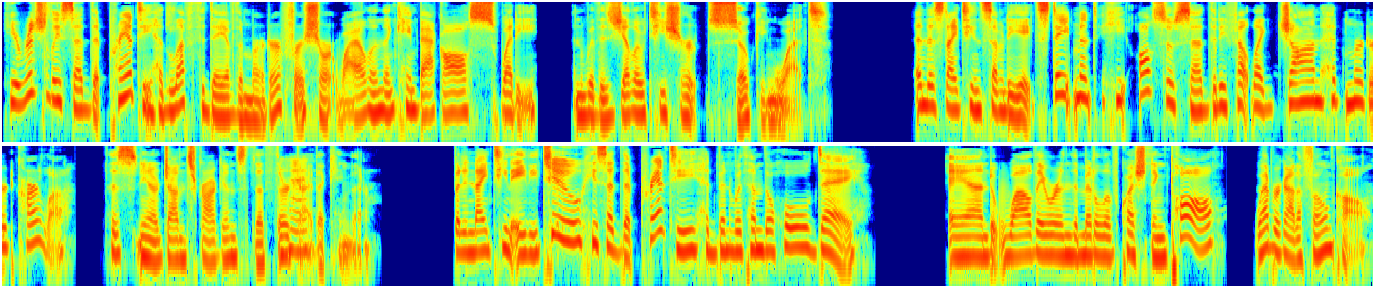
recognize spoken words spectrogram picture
He originally said that Prante had left the day of the murder for a short while and then came back all sweaty and with his yellow t shirt soaking wet. In this 1978 statement, he also said that he felt like John had murdered Karla. His, you know, John Scroggins, the 3rd Mhm. guy that came there. But in 1982, he said that Prante had been with him the whole day. And while they were in the middle of questioning Paul, Weber got a phone call.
